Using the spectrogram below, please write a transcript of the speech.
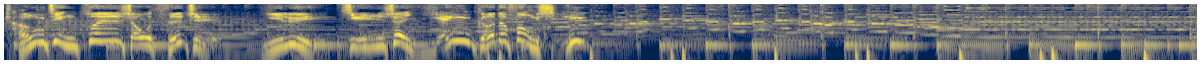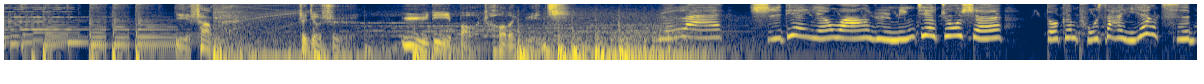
诚敬遵守此旨，一律谨慎严格的奉行。以上呢，这就是玉帝宝钞的缘起。原来十殿阎王与冥界诸神都跟菩萨一样慈悲。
